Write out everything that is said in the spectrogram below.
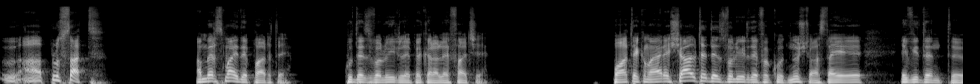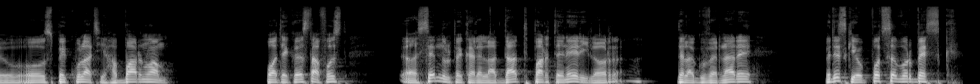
uh, a plusat. A mers mai departe cu dezvăluirile pe care le face. Poate că mai are și alte dezvăluiri de făcut. Nu știu, asta e evident o speculație. Habar nu am. Poate că ăsta a fost uh, semnul pe care l-a dat partenerilor de la guvernare. Vedeți că eu pot să vorbesc.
